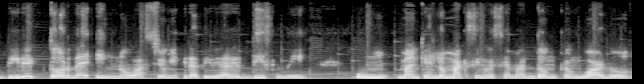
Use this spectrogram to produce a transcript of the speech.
director de innovación y creatividad de Disney, un man que es lo máximo que se llama Duncan Wardle,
